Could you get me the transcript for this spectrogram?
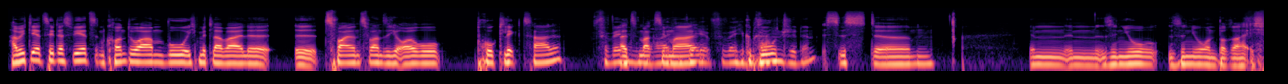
Habe ich dir erzählt, dass wir jetzt ein Konto haben, wo ich mittlerweile äh, 22 Euro pro Klick zahle? Für welchen Als maximal Bereich, für welche, für welche Gebot. Branche denn? Es ist ähm, im, im Senior Seniorenbereich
